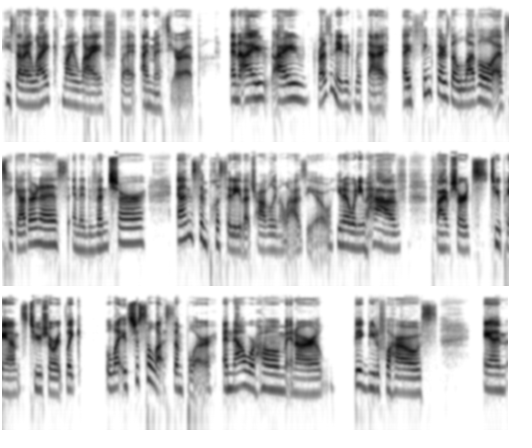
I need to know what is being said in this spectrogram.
He said, "I like my life, but I miss Europe." And I I resonated with that. I think there's a level of togetherness and adventure and simplicity that traveling allows you. You know, when you have five shirts, two pants, two shorts, like it's just a lot simpler. And now we're home in our big, beautiful house. And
